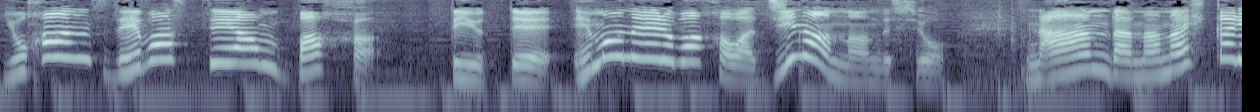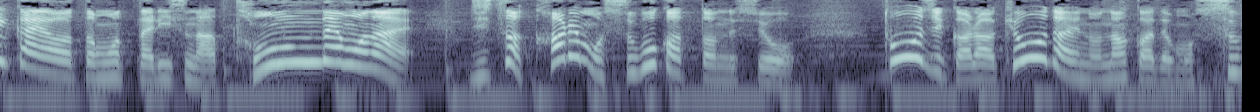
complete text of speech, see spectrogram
ヨハン・ゼバスティアン・バッハって言って、エマネール・バッハは次男なんですよ。なんだ、七光かよと思ったリスナー、とんでもない。実は彼もすごかったんですよ。当時から兄弟の中でも優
